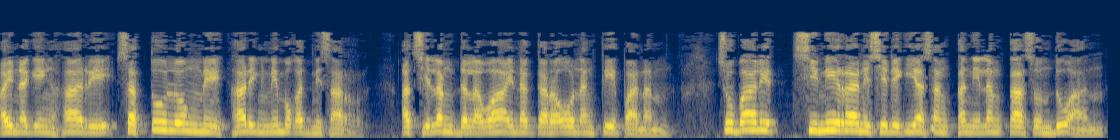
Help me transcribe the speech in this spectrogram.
ay naging hari sa tulong ni Haring Nimukadnisar at silang dalawa ay nagkaroon ng tipanan. Subalit, sinira ni Sidekias ang kanilang kasunduan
